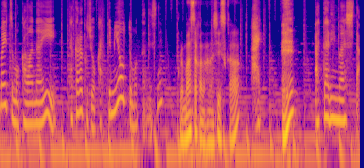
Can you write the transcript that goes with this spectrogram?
まあ、いつも買わない宝くじを買ってみようって思ったんですね。これまさかの話ですか？はい。え？当たりました。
